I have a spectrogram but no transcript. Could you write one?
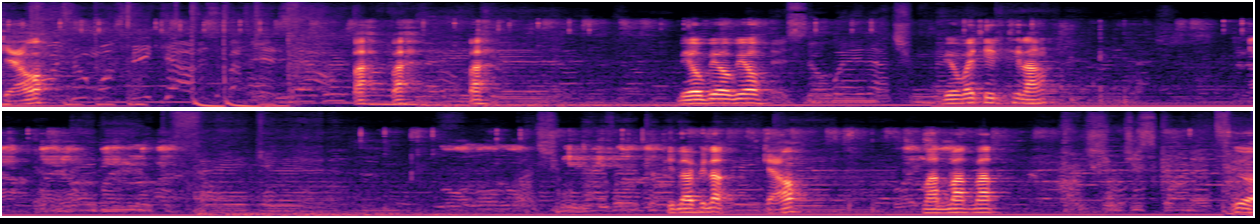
แก้ว ปไปไปเบียวเบียวเบียวเบียวไว้ทีทีหลังพิดละพิดละแก้วมัดมัดมัดเอื้อ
